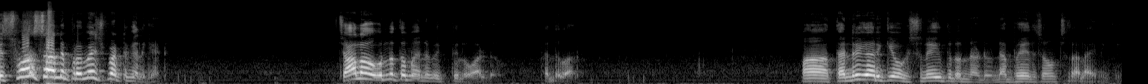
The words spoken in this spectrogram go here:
విశ్వాసాన్ని ప్రవేశపెట్టగలిగాడు. చాలా ఉన్నతమైన వ్యక్తులు వాళ్ళు పెద్దవారు. మా తండ్రి గారికి ఒక స్నేహితుడు ఉన్నాడు డెబ్బై ఐదు సంవత్సరాలు ఆయనకి.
